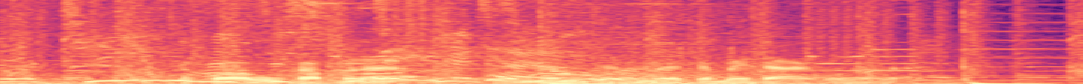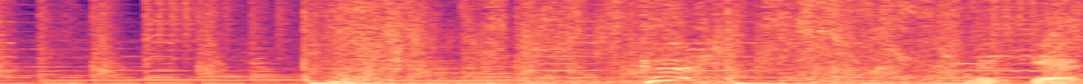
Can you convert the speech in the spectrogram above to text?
Your team พอ has กูกลับมาแล้ว destroyed a มันจะ tower. น่าจะไม่ด่ากูแล้วแหละเลิกแจก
